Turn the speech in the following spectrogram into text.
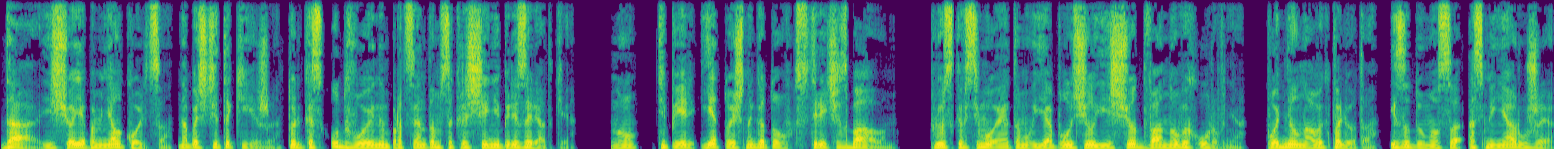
Да, еще я поменял кольца на почти такие же, только с удвоенным процентом сокращения перезарядки. Ну, теперь я точно готов к встрече с Баалом. Плюс ко всему этому я получил еще два новых уровня. Поднял навык полета и задумался о смене оружия.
